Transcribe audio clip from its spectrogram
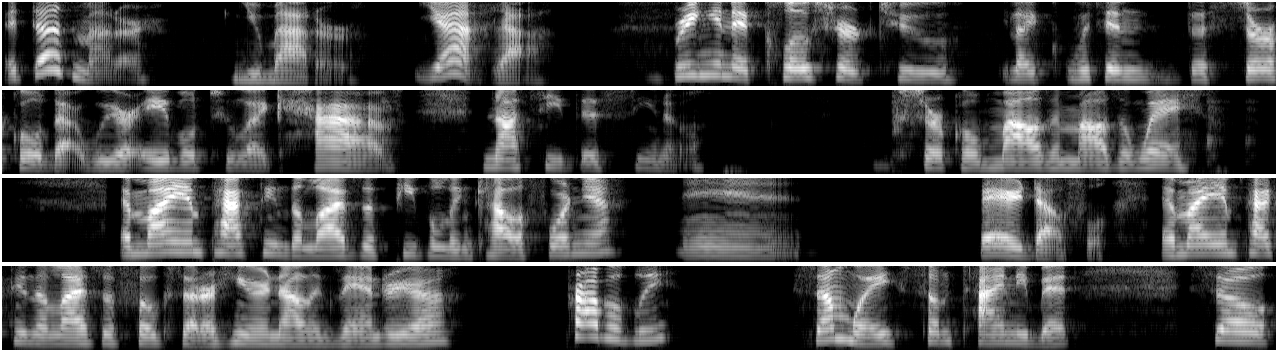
it does matter You matter. yeah Yeah. bringing it closer to like within the circle that we are able to like have not see this you know circle miles and miles away. Am i impacting the lives of people in california? Eh, very doubtful. Am i impacting the lives of folks that are here in alexandria? Probably. Some way some tiny bit. So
